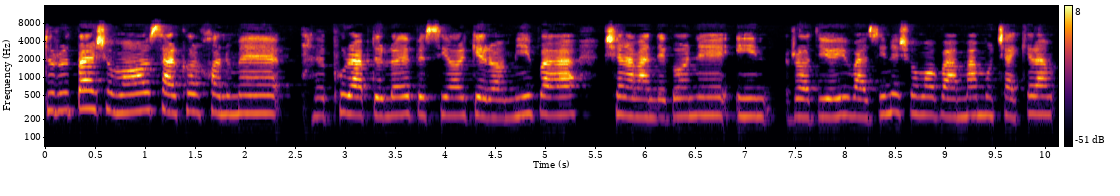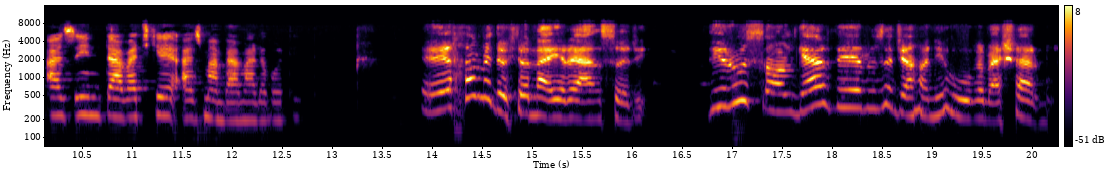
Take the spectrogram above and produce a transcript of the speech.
درود بر شما سرکار خانم پور عبدالله بسیار گرامی و شنوندگان این رادیوی وزین شما و من متشکرم از این دعوتی که از من به عمل بودید خانم دکتر نعیر انصاری دیروز سالگرد روز جهانی حقوق بشر بود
